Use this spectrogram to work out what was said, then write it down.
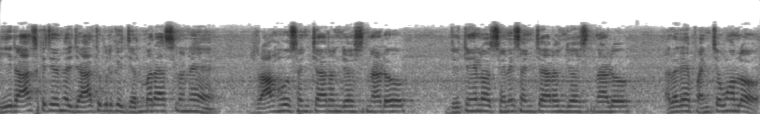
ఈ రాశికి చెందిన జాతకులకి జన్మరాశిలోనే రాహు సంచారం చేస్తున్నాడు. ద్వితీయంలో శని సంచారం చేస్తున్నాడు. అలాగే పంచమంలో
